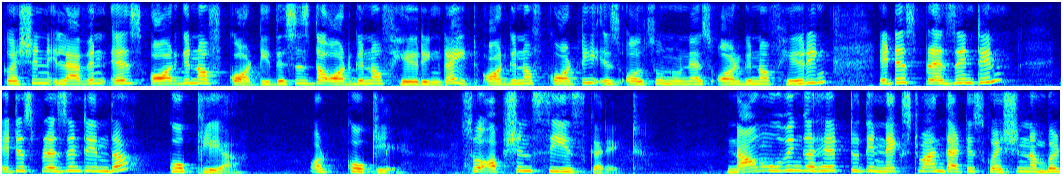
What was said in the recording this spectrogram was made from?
Question 11 is organ of Corti. This is the organ of hearing, right? Organ of Corti is also known as organ of hearing. It is present in it is present in the cochlea or cochlea. So option C is correct. Now moving ahead to the next one that is question number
